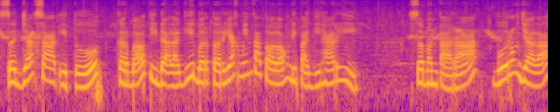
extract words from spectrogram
Sejak saat itu, kerbau tidak lagi berteriak minta tolong di pagi hari. Sementara burung jalak,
